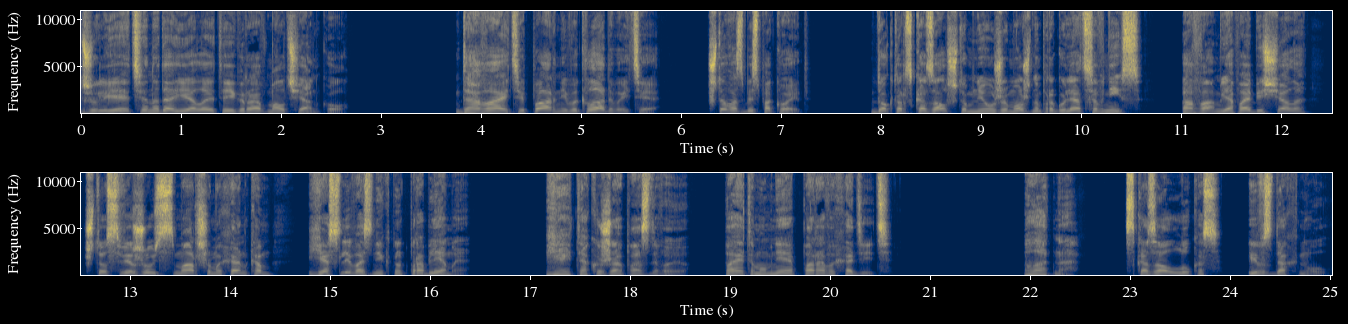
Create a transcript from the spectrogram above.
Джульетте надоела эта игра в молчанку. «Давайте, парни, выкладывайте! Что вас беспокоит? Доктор сказал, что мне уже можно прогуляться вниз, а вам я пообещала, что свяжусь с Маршем и Хэнком, если возникнут проблемы. Я и так уже опаздываю, поэтому мне пора выходить». «Ладно», — сказал Лукас и вздохнул.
